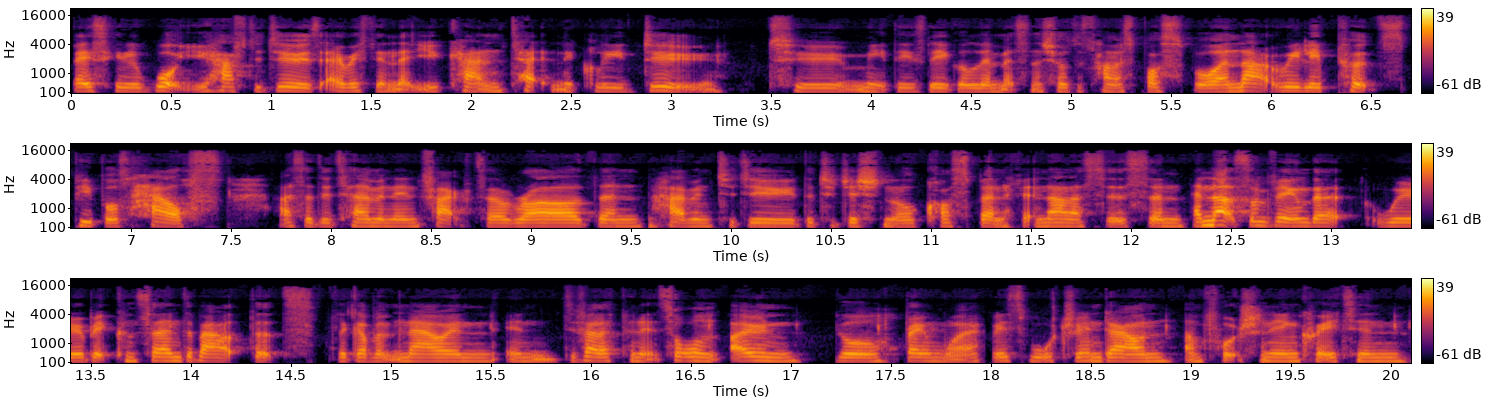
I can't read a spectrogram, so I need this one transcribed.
basically what you have to do is everything that you can technically do to meet these legal limits in the shortest time as possible. And that really puts people's health as a determining factor rather than having to do the traditional cost benefit analysis. And, and that's something that we're a bit concerned about that the government now in, in developing its own, own legal framework is watering down, unfortunately, and creating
